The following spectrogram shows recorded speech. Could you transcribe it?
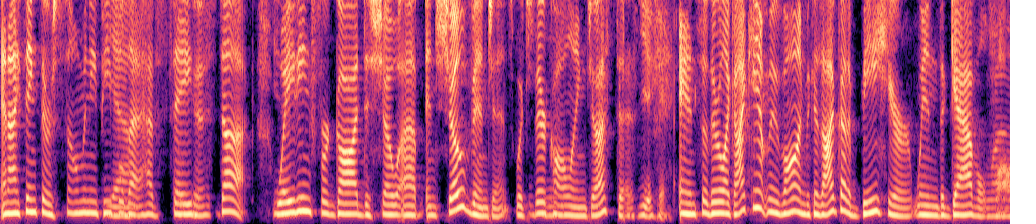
And I think there's so many people Yeah. that have stayed stuck waiting for God to show up and show vengeance, which they're calling justice. Yeah. And so they're like, I can't move on because I've got to be here when the gavel falls.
